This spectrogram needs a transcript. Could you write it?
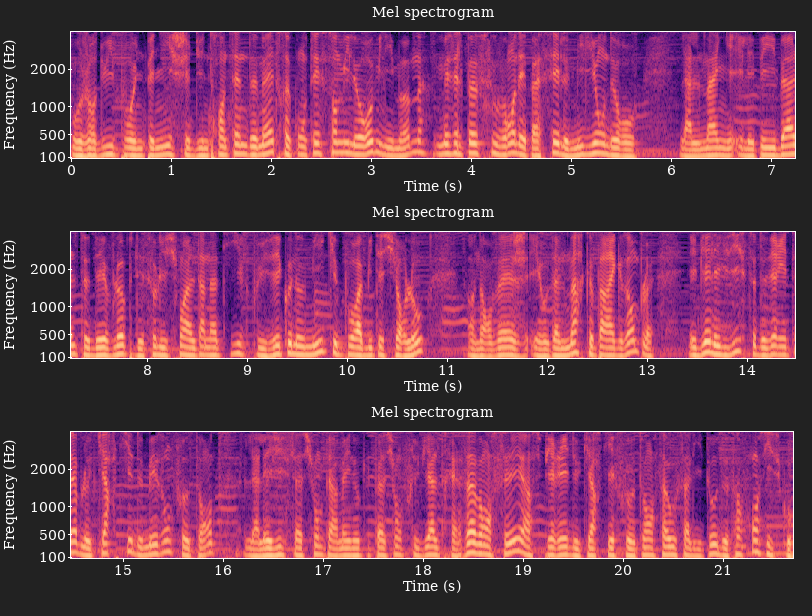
Aujourd'hui, pour une péniche d'une trentaine de mètres, comptez 100 000 euros minimum, mais elles peuvent souvent dépasser le million d'euros. L'Allemagne et les pays baltes développent des solutions alternatives plus économiques pour habiter sur l'eau. En Norvège et au Danemark par exemple, eh bien, il existe de véritables quartiers de maisons flottantes. La législation permet une occupation fluviale très avancée, inspirée du quartier flottant Sausalito de San Francisco.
